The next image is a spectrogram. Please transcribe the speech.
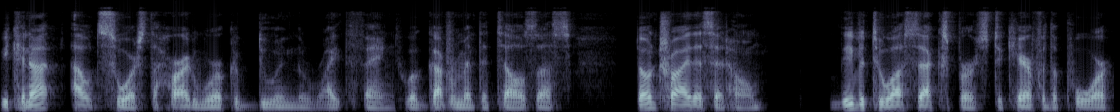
We cannot outsource the hard work of doing the right thing to a government that tells us, don't try this at home. Leave it to us experts to care for the poor,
